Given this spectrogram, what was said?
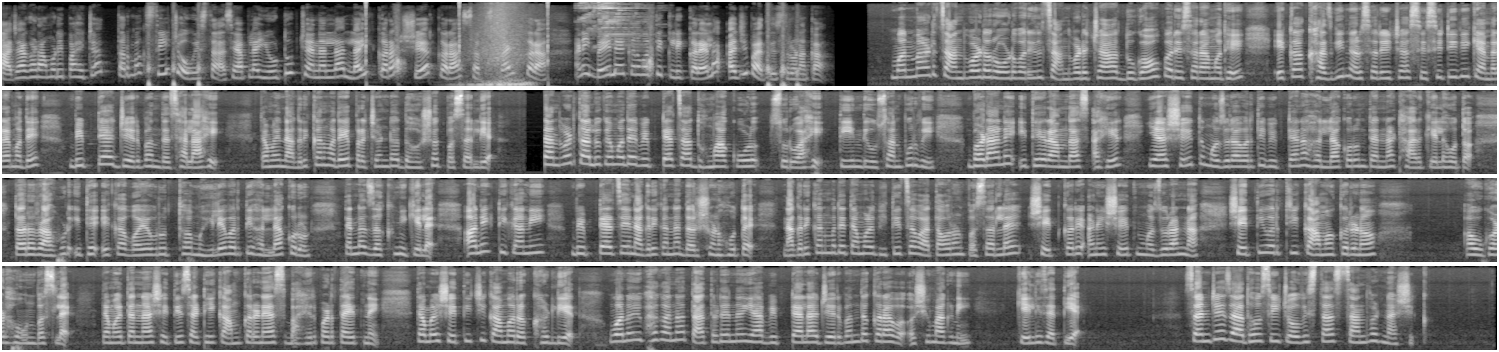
ताज्या घडामोडी पाहिजेत तर मग सी चोवीस तास या आपल्या यूट्यूब चॅनलला लाईक करा शेअर करा सबस्क्राईब करा आणि बेल आयकनवरती क्लिक करायला अजिबात विसरू नका. मनमाड चांदवड रोडवरील चांदवडच्या दुगाव परिसरामध्ये एका खाजगी नर्सरीच्या सी सी टी व्ही कॅमेऱ्यामध्ये बिबट्या जेरबंद झाला आहे. त्यामुळे नागरिकांमध्ये प्रचंड दहशत पसरली आहे. चांदवड तालुक्यामध्ये बिबट्याचा धुमाकूळ सुरू आहे. तीन दिवसांपूर्वी भडाने इथे रामदास आहेर या शेत मजुरावरती बिबट्यानं हल्ला करून त्यांना ठार केलं होतं. तर राहुड इथे एका वयोवृद्ध महिलेवरती हल्ला करून त्यांना जखमी केलाय. अनेक ठिकाणी बिबट्याचे नागरिकांना दर्शन होत आहे नागरिकांमध्ये त्यामुळे भीतीचं वातावरण पसरलंय. शेतकरी आणि शेतमजुरांना शेतीवरची कामं करणं अवघड होऊन बसलाय. त्यामुळे त्यांना शेतीसाठी काम करण्यास बाहेर पडता येत नाही. त्यामुळे शेतीची कामं रखडली आहेत. वनविभागानं तातडीनं या बिबट्याला जेरबंद करावं अशी मागणी केली जाते संजय जाधव सी चोवीस तास चांदवड नाशिक.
